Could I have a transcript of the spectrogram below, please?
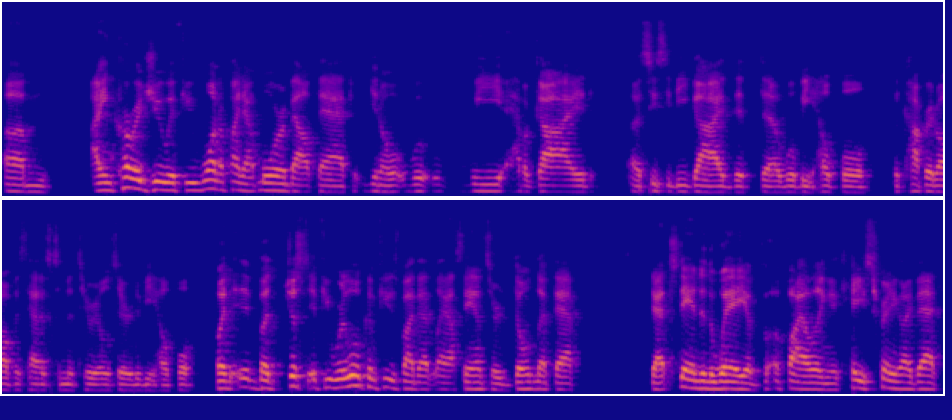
um, I encourage you if you want to find out more about that, you know we have a guide, a CCB guide that uh, will be helpful. The Copyright Office has some materials there to be helpful but it, but just if you were a little confused by that last answer, don't let that that stand in the way of, of filing a case or anything like that.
